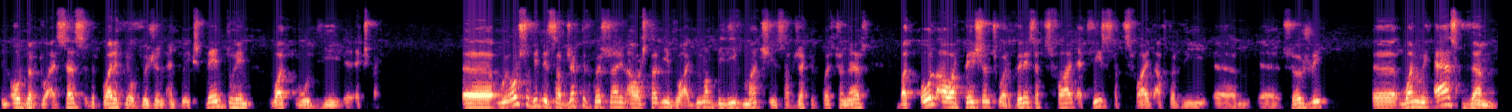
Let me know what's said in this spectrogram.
in order to assess the quality of vision and to explain to him what would he uh, expect. Uh, we also did a subjective questionnaire in our study, though I do not believe much in subjective questionnaires but all our patients were very satisfied, at least satisfied after the um, uh, surgery. Uh, when we asked them,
